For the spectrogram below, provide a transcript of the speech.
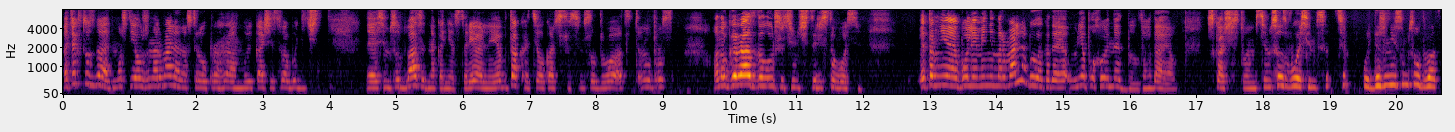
Хотя кто знает, может я уже нормально настроил программу и качество будет ч- э, 720 наконец-то. Реально, я бы так хотел качество 720. Оно просто... Оно гораздо лучше, чем 408. Это мне более-менее нормально было, когда я... у меня плохой нет был. Тогда я с качеством 780... сем- Ой, даже не 720.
